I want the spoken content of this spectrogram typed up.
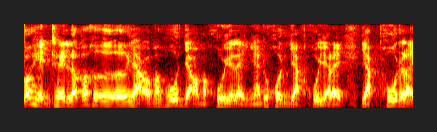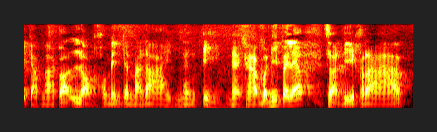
ก็เห็นเทรนด์แล้วก็คือเออเอออยากออกมาพูดอยากออกมาคุยอะไรอย่างเงี้ยทุกคนอยากคุยอะไร อยากพูดอะไรกลับมาก็ลองคอมเมนต์กันมาได้นั่นเองนะครับวันนี้ไปแล้วสวัสดีครับ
